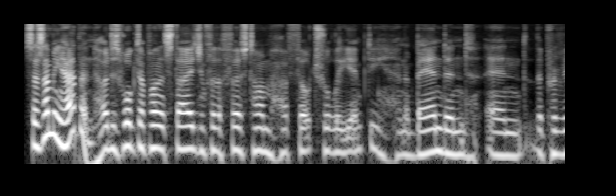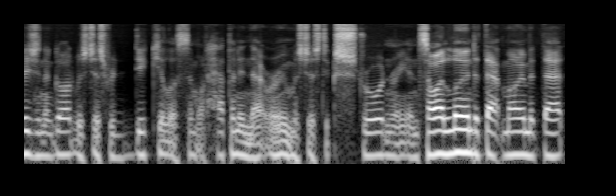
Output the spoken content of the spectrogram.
so something happened. I just walked up on the stage, and for the first time, I felt truly empty and abandoned. And the provision of God was just ridiculous, and what happened in that room was just extraordinary. And so I learned at that moment that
